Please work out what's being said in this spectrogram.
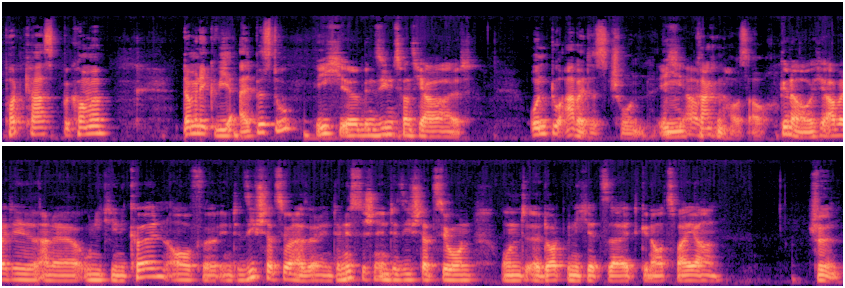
Podcast bekomme. Dominik, wie alt bist du? Ich äh, bin 27 Jahre alt. Und du arbeitest schon im Ich arbeite. Krankenhaus auch. Genau, ich arbeite an der Uniklinik Köln auf äh, Intensivstation, also einer internistischen Intensivstation und äh, dort bin ich jetzt seit genau zwei Jahren. Schön.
